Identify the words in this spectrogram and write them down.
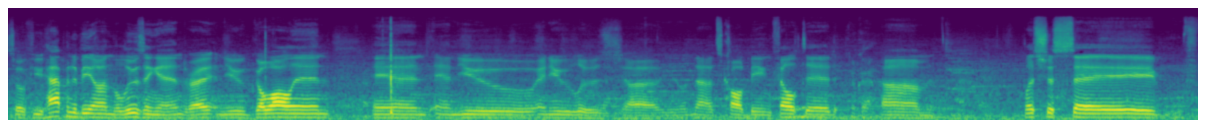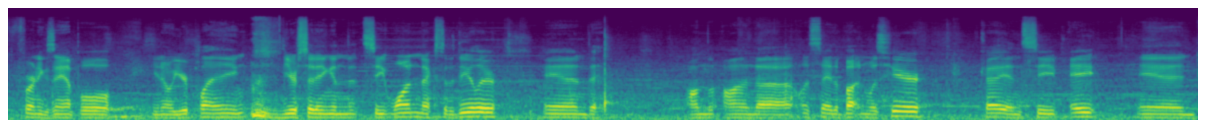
So if you happen to be on the losing end, right, and you go all in, and and you and you lose, uh, you know, now it's called being felted. Okay. Um, let's just say, for an example, you know, you're playing, you're sitting in the seat one next to the dealer, and on on uh, let's say the button was here, okay, in seat eight, and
